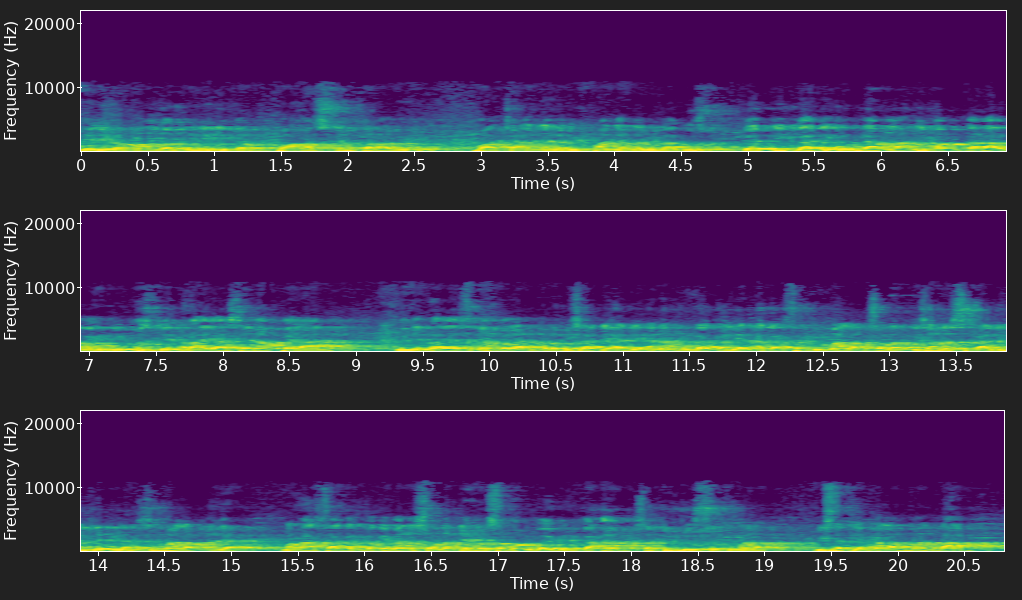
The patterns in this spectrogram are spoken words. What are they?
jadi Ramadan ini kita bahaskan tarawih. Bacaannya lebih panjang, lebih bagus. Ketika diundanglah imam tarawih di Masjid Raya Senapelan, Masjid Raya Senapelan kalau bisa adik-adik anak muda kalian agak satu malam sholat di sana sekali jadilah semalam aja merasakan bagaimana sholatnya bersama Ubay bin Ka'ab satu juz satu malam bisa tiap malam mantap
